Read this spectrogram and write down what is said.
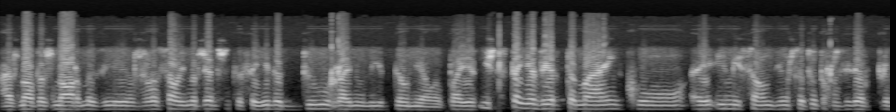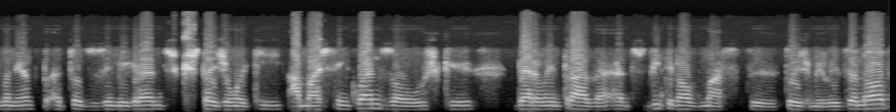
às novas normas e legislação emergentes da saída do Reino Unido da União Europeia. Isto tem a ver também com a emissão de um estatuto residente permanente a todos os imigrantes que estejam aqui há mais de cinco anos ou os que deram entrada antes de 29 de março de 2019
